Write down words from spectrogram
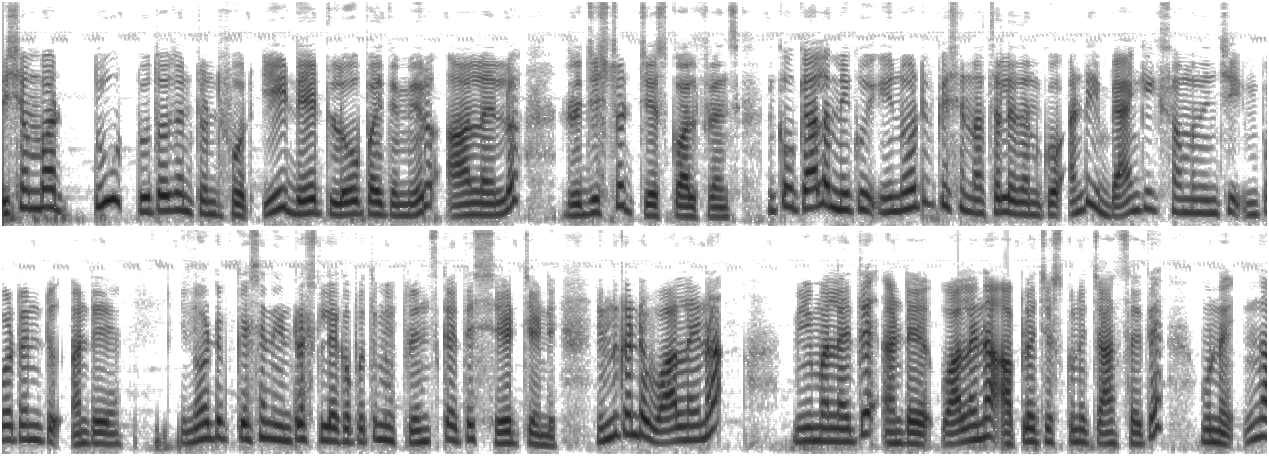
December two two thousand twenty four. ఈ డేట్ లోపు అయితే మీరు ఆన్లైన్లో రిజిస్టర్ చేసుకోవాలి ఫ్రెండ్స్. ఇంకొకవేళ మీకు ఈ నోటిఫికేషన్ నచ్చలేదనుకో అంటే ఈ బ్యాంకింగ్కి సంబంధించి ఇంపార్టెంట్ అంటే ఈ నోటిఫికేషన్ ఇంట్రెస్ట్ లేకపోతే మీ ఫ్రెండ్స్కి అయితే షేర్ చేయండి. ఎందుకంటే వాళ్ళైనా మిమ్మల్ని అయితే అంటే వాళ్ళైనా అప్లై చేసుకునే ఛాన్స్ అయితే ఉన్నాయి. ఇంకా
